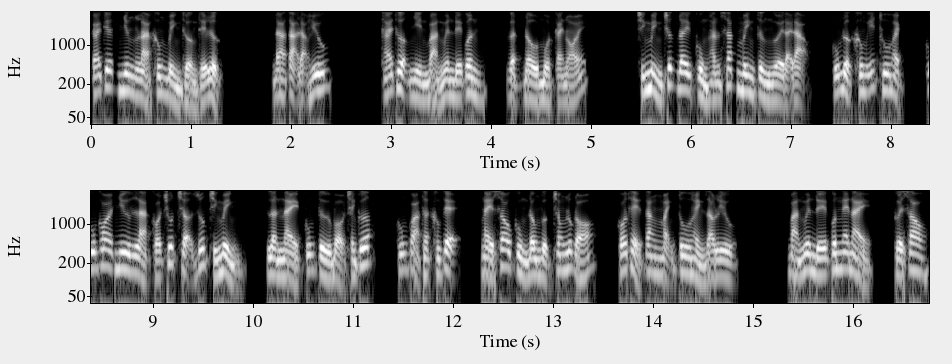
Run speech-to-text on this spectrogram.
cái kết nhưng là không bình thường thế lực. Đa tạ đạo hữu. Thái thượng nhìn bản nguyên đế quân, gật đầu một cái nói. Chính mình trước đây cùng hắn xác minh từng người đại đạo, cũng được không ít thu hoạch, cũng coi như là có chút trợ giúp chính mình, lần này cũng từ bỏ tranh cướp, cũng quả thật không tệ, ngày sau cùng đông vực trong lúc đó, có thể tăng mạnh tu hành giao lưu. Bản nguyên đế quân nghe này, cười sau,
